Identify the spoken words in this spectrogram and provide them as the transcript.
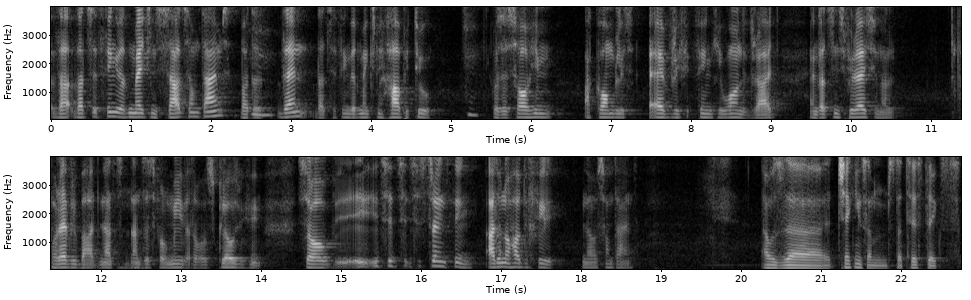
that that's the thing that makes me sad sometimes. But uh, then that's the thing that makes me happy too because I saw him accomplish everything he wanted, right? And that's inspirational for everybody, not, not just for me that I was close with him. So it's, it's, it's a strange thing. I don't know how to feel, you know, sometimes. I was uh, checking some statistics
